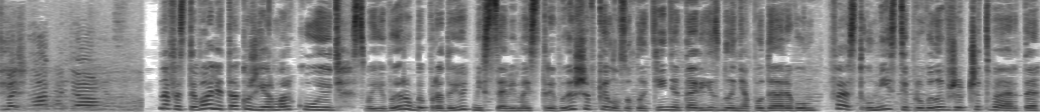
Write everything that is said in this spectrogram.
Смачна кутя. На фестивалі також ярмаркують. Свої вироби продають місцеві майстри вишивки, лозоплетіння та різьблення по дереву. Фест у місті провели вже в четверте.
